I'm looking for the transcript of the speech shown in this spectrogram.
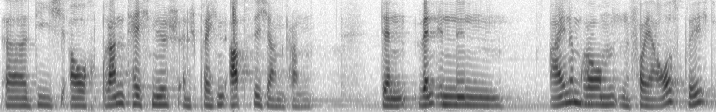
äh, die ich auch brandtechnisch entsprechend absichern kann. Denn wenn in, in einem Raum ein Feuer ausbricht,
